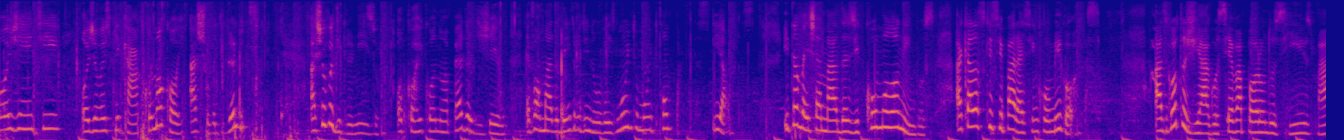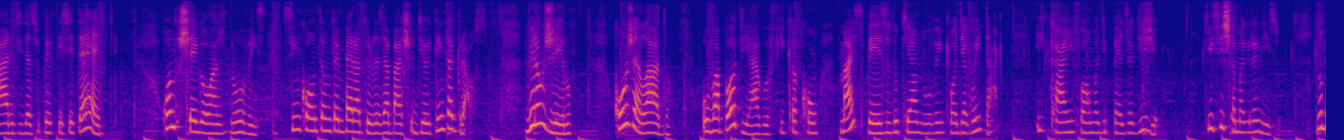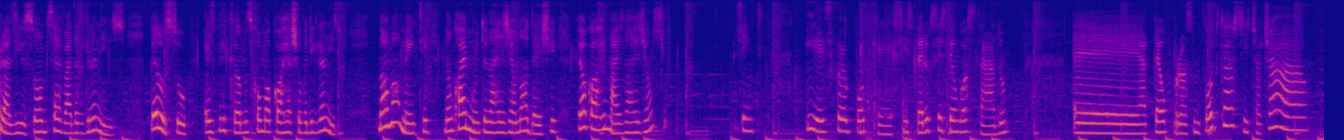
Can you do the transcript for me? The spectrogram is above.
Oi, gente! Hoje eu vou explicar como ocorre a chuva de granizo. A chuva de granizo ocorre quando uma pedra de gelo é formada dentro de nuvens muito, muito compactas e altas, e também chamadas de cumulonimbus, aquelas que se parecem com bigornas. As gotas de água se evaporam dos rios, mares e da superfície terrestre. Quando chegam às nuvens, se encontram temperaturas abaixo de 80 graus. Viram gelo Congelado, o vapor de água fica com mais peso do que a nuvem pode aguentar e cai em forma de pedra de gelo, que se chama granizo. No Brasil são observadas granizos. Pelo sul, explicamos como ocorre a chuva de granizo. Normalmente não cai muito na região nordeste e ocorre mais na região sul. Gente, e esse foi o podcast. Espero que vocês tenham gostado. É, até o próximo podcast. Tchau, tchau.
